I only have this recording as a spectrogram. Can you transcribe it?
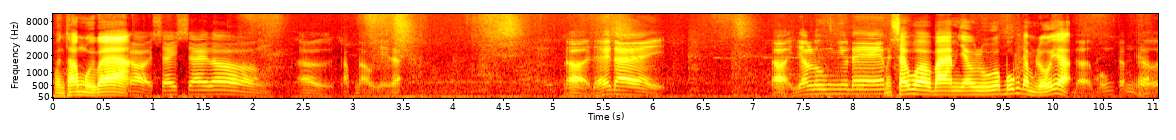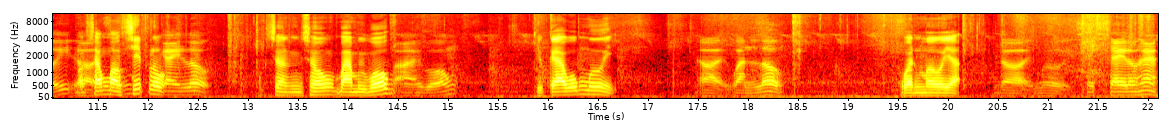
Mình thân 13 Rồi xây xây luôn. Ừ tốc độ vậy đó. Rồi để đây. Rồi giao luôn như đem Mình 633 em giao luôn có 450 à Rồi 450 Một sống bao ship luôn. cây luôn. Số 34 34 Chiều cao 40 Rồi hoành luôn Hoành 10 à Rồi 10 xây xây luôn ha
